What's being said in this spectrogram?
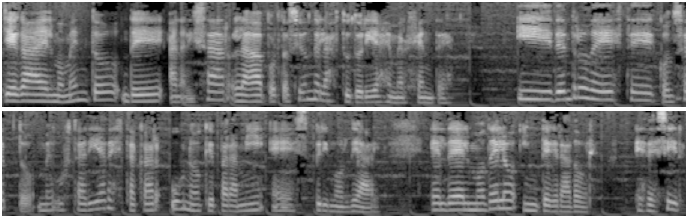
Llega el momento de analizar la aportación de las tutorías emergentes. Y dentro de este concepto me gustaría destacar uno que para mí es primordial, el del modelo integrador. Es decir,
